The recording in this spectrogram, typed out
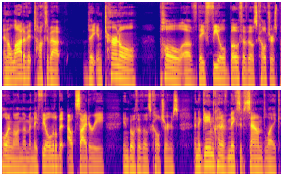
And a lot of it talks about the internal pull of they feel both of those cultures pulling on them and they feel a little bit outsidery in both of those cultures. And the game kind of makes it sound like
